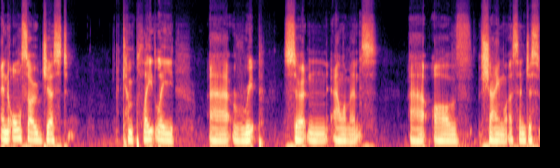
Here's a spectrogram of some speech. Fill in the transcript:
and also just completely uh, rip certain elements uh, of shameless and just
